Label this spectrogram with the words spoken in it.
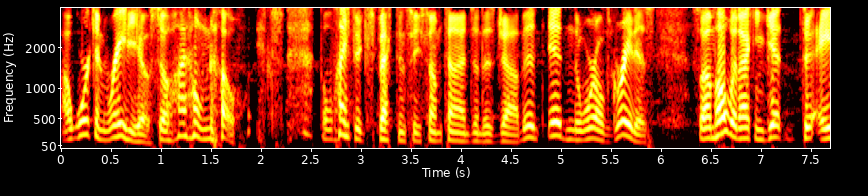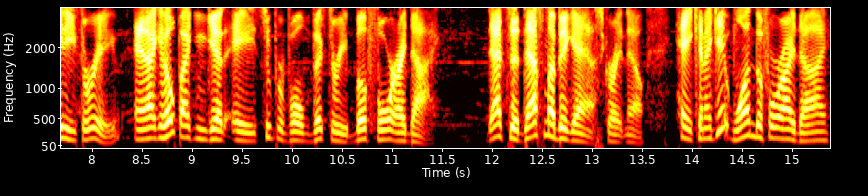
I work in radio, so I don't know. It's the life expectancy sometimes in this job. It isn't the world's greatest. So I'm hoping I can get to 83, and I hope I can get a Super Bowl victory before I die. That's it. That's my big ask right now. Hey, can I get one before I die?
